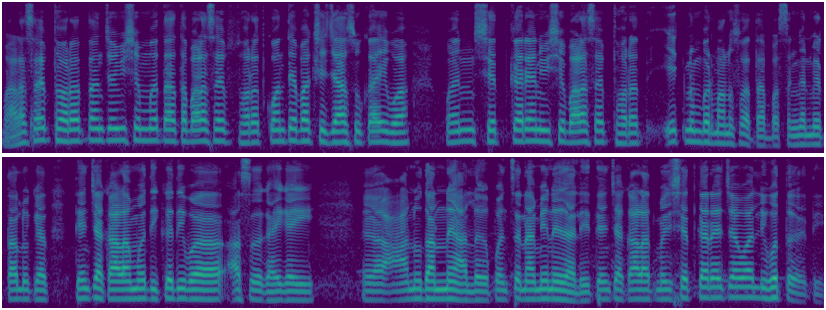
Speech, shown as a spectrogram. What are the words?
बाळासाहेब थोरातांच्या विषयी मत आता बाळासाहेब थोरात कोणत्या पक्षाचे? असू काय बा. पण शेतकऱ्यांविषयी बाळासाहेब थोरात एक नंबर माणूस होता बा संगमनेर तालुक्यात. त्यांच्या काळामध्ये कधी बा असं घाईघाई अनुदान नाही आलं पंचनामे नाही झाले. त्यांच्या काळात म्हणजे शेतकऱ्याच्या वाली होतं ते.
